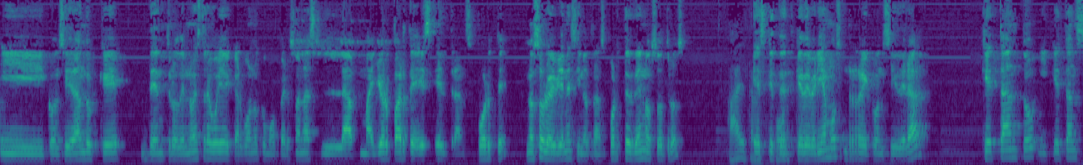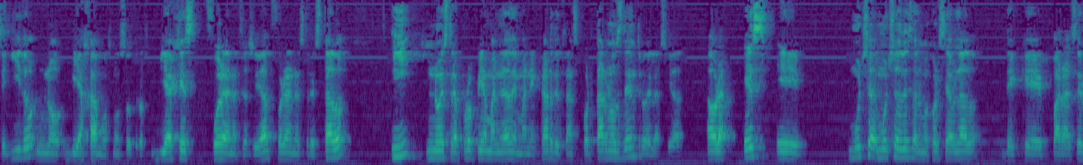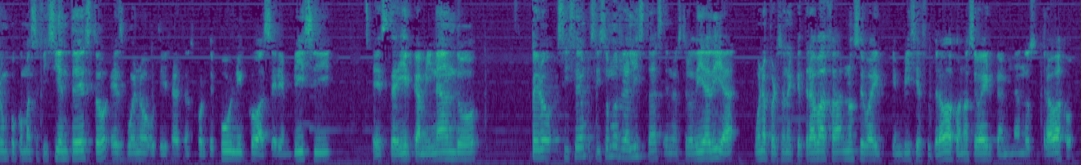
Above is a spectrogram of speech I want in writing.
y considerando que dentro de nuestra huella de carbono como personas, la mayor parte es el transporte, no solo de bienes, sino transporte de nosotros, ah, es que, que, deberíamos reconsiderar qué tanto y qué tan seguido no viajamos nosotros. Viajes fuera de nuestra ciudad, fuera de nuestro estado y nuestra propia manera de manejar, de transportarnos dentro de la ciudad. Ahora, es eh, muchas veces a lo mejor se ha hablado de que para hacer un poco más eficiente esto es bueno utilizar el transporte público, hacer en bici, este, ir caminando. Pero si, si somos realistas en nuestro día a día, una persona que trabaja no se va a ir en bici a su trabajo, no se va a ir caminando a su trabajo.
